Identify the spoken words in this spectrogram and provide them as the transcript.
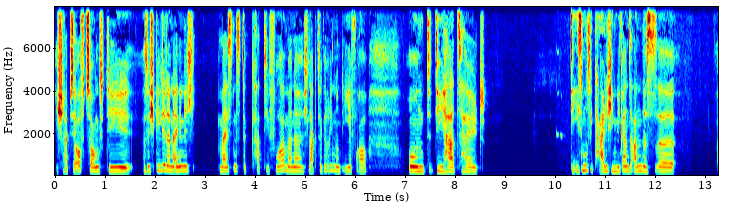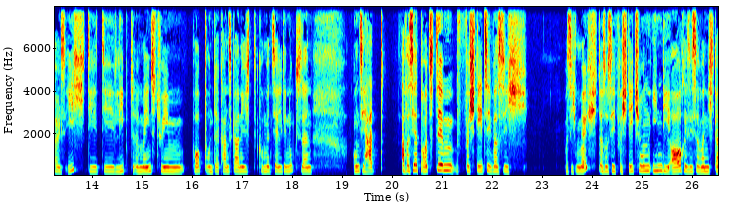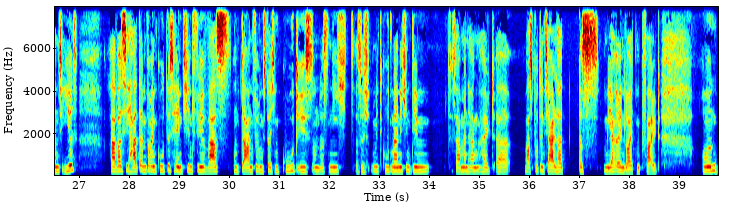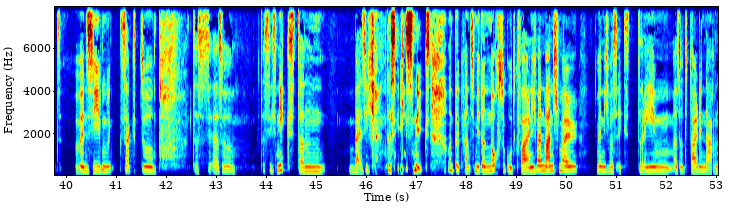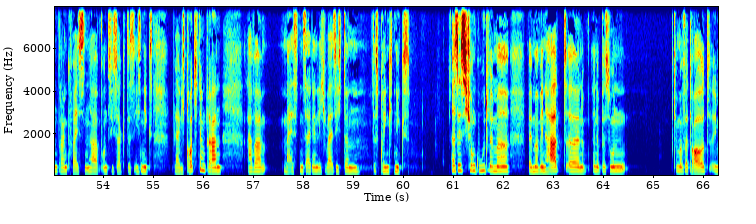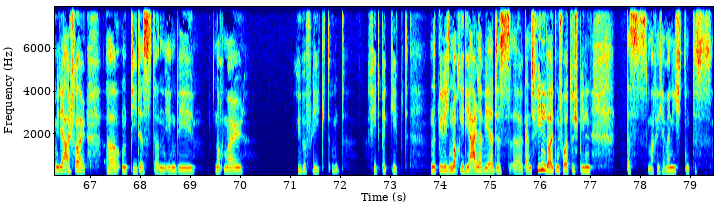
ich schreibe sehr oft Songs, die, also ich spiele die dann eigentlich meistens der Kathi vor, meiner Schlagzeugerin und Ehefrau, und die hat halt, die ist musikalisch irgendwie ganz anders äh, als ich, die, die liebt Mainstream-Pop und der kann es gar nicht kommerziell genug sein. Und sie hat, aber sie hat trotzdem, versteht sie, was ich was ich möchte. Also sie versteht schon Indie auch, es ist aber nicht ganz ihrs. Aber sie hat einfach ein gutes Händchen für was unter Anführungszeichen gut ist und was nicht. Also mit gut meine ich in dem Zusammenhang halt, äh, was Potenzial hat, das mehreren Leuten gefällt. Und wenn sie eben sagt, du, pff, das, also, das ist nichts, dann weiß ich, das ist nichts. Und da kann es mir dann noch so gut gefallen. Ich meine, manchmal wenn ich was extrem, also total den Narren dran gefressen habe und sie sagt, das ist nichts, bleibe ich trotzdem dran. Aber meistens eigentlich weiß ich dann, das bringt nichts. Also es ist schon gut, wenn man, wenn man wen hat, äh, eine, eine Person, die man vertraut im Idealfall äh, und die das dann irgendwie nochmal überfliegt und Feedback gibt. Natürlich noch idealer wäre, das äh, ganz vielen Leuten vorzuspielen. Das mache ich aber nicht und das,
